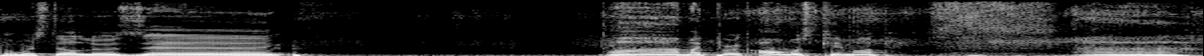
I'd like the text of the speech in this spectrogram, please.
But we're still losing. Ah, my perk almost came up. Ah.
